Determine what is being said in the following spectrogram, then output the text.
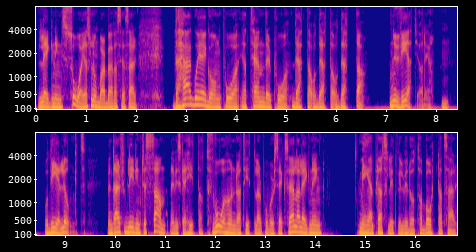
läggning så. Jag skulle nog bara behöva säga så här, det här går jag igång på, jag tänder på detta och detta och detta. Nu vet jag det. Och det är lugnt. Men därför blir det intressant när vi ska hitta 200 titlar på vår sexuella läggning. Men helt plötsligt vill vi då ta bort att så här,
